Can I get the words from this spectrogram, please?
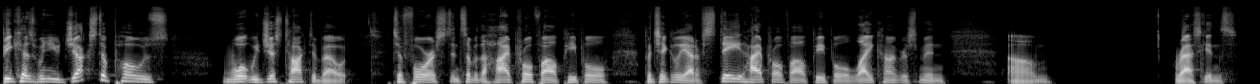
because when you juxtapose what we just talked about to Forrest and some of the high profile people, particularly out of state, high profile people like Congressman um, Raskins.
